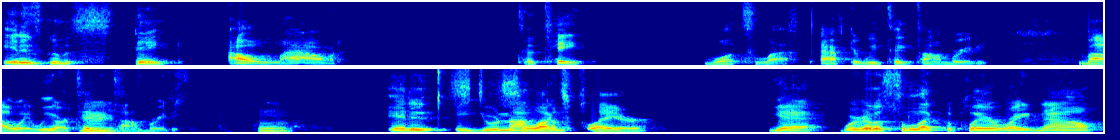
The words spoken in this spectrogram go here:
It is going to stink out loud to take what's left after we take Tom Brady. By the way, we are taking mm. Tom Brady. Mm. It is you're not select gonna, player yeah, we're gonna select the player right now.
